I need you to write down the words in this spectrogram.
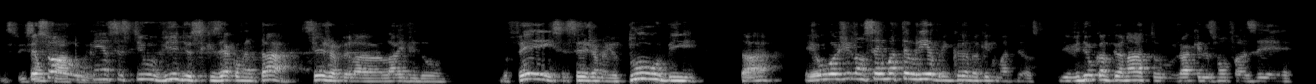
Isso, isso Pessoal, é um quem assistiu o vídeo, se quiser comentar, seja pela live do, do Face, seja no YouTube, tá? Eu hoje lancei uma teoria brincando aqui com o Matheus. Dividir o campeonato, já que eles vão fazer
